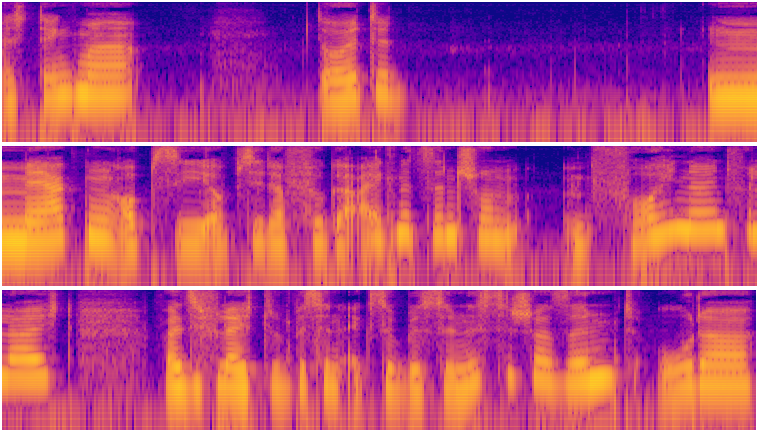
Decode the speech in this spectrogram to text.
ich denke mal, Leute merken, ob sie, ob sie dafür geeignet sind, schon im Vorhinein vielleicht, weil sie vielleicht ein bisschen exhibitionistischer sind oder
